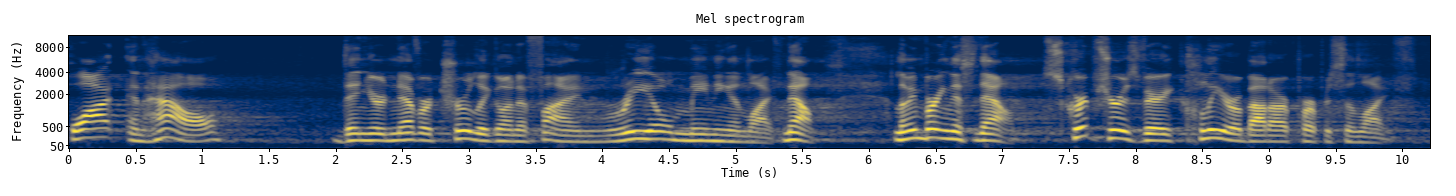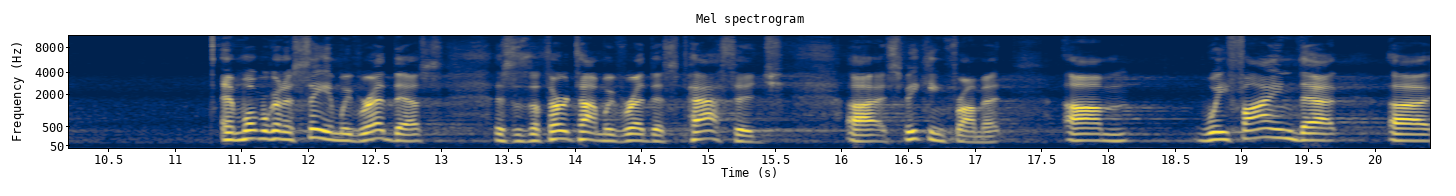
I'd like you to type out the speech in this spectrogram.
what and how, then you're never truly going to find real meaning in life. Now, let me bring this down. Scripture is very clear about our purpose in life. And what we're going to see, and we've read this, this is the third time we've read this passage, uh, speaking from it. Um, we find that uh,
